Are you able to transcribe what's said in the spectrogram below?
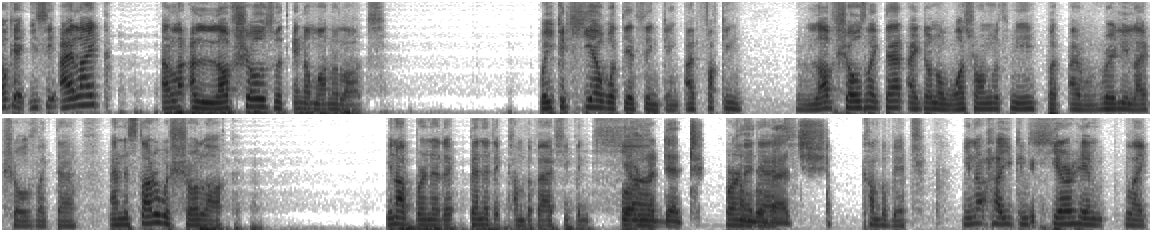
okay, you see, I like, I like, I love shows with inner monologues, where you could hear what they're thinking. I fucking love shows like that. I don't know what's wrong with me, but I really like shows like that. And it started with Sherlock. You know, Benedict Benedict Cumberbatch. You can hear Bernadette Bernadette. Cumberbatch. Cumberbatch. You know how you can hear him like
